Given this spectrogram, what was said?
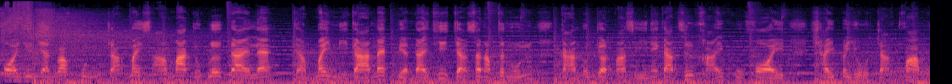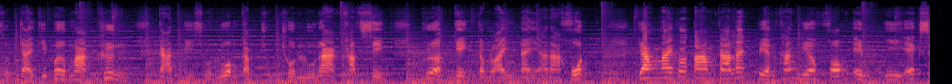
คอยยืนยันว่าคุณจะไม่สามารถยกเลิกได้และจะไม่มีการแลกเปลี่ยนใดที่จะสนับสนุน การลดหย่อนภาษีในการซื้อขายคูคอย ใช้ประโยชน์จากความสนใจที่เพิ่มมากขึ้น การมีส่วนร่วมกับชุมชนลูน่าคลาสสิก เพื่อเก่งกำไรในอนาคต อย่างไรก็ตามการแลกเปลี่ยนครั้งเดียวของ MEXC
